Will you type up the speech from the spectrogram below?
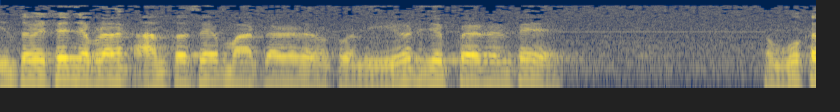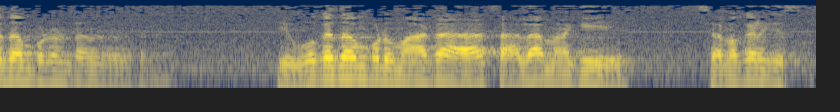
ఇంత విషయం చెప్పడానికి అంతసేపు మాట్లాడాడు అనుకోండి. ఏడు చెప్పాడంటే ఊకదంపుడు ఉంటాను ఈ ఊకదంపుడు మాట చాలా మనకి శ్రమ కలిగిస్తుంది.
